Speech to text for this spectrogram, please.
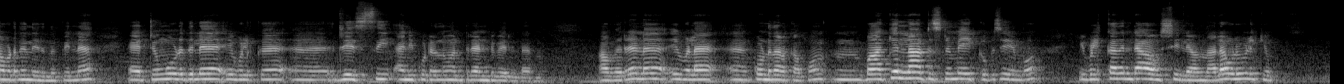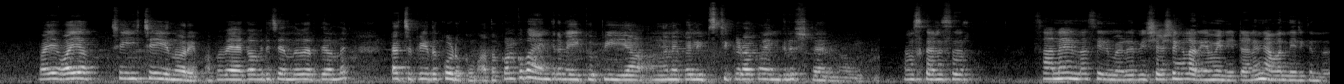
അവിടെ നിന്നിരുന്നു. പിന്നെ ഏറ്റവും കൂടുതൽ ഇവൾക്ക് ജെസ്സി അനിക്കുട്ടൻ എന്ന് പറഞ്ഞിട്ട് രണ്ടുപേരുണ്ടായിരുന്നു അവരാണ് ഇവളെ കൊണ്ടു നടക്കുക. അപ്പം ബാക്കി എല്ലാ ആർട്ടിസ്റ്റും മേക്കപ്പ് ചെയ്യുമ്പോൾ ഇവൾക്ക് അതിന്റെ ആവശ്യമില്ല. എന്നാലും അവൾ വിളിക്കും. വയ്യോ വയ്യോ ചെയ് ചെയ്യുമെന്ന് പറയും. അപ്പോൾ വേഗം അവർ ചെന്ന് വെറുതെ ഒന്ന് ടച്ചപ്പ് ചെയ്ത് കൊടുക്കും. അതൊക്കെ അവൾക്ക് ഭയങ്കര മേക്കപ്പ് ചെയ്യുക അങ്ങനെയൊക്കെ ലിപ്സ്റ്റിക് ഇടാൻ ഭയങ്കര ഇഷ്ടമായിരുന്നു അവൾക്ക്. നമസ്കാരം സർ സന എന്ന സിനിമയുടെ വിശേഷങ്ങൾ അറിയാൻ വേണ്ടിയിട്ടാണ് ഞാൻ വന്നിരിക്കുന്നത്.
